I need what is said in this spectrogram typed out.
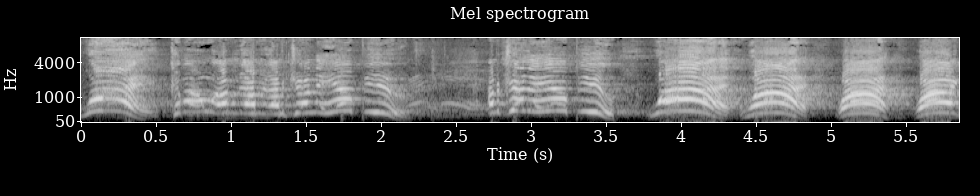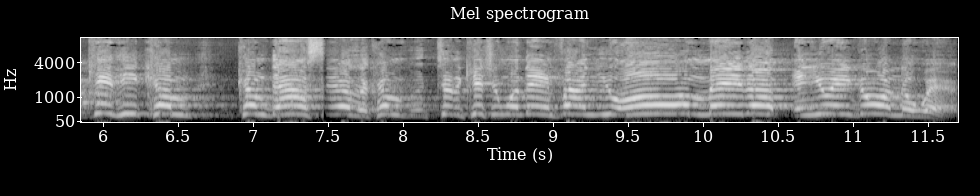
Why? Come on, I'm, I'm, I'm, trying to help you. I'm trying to help you. Why? Why? Why? Why can't he come come downstairs or come to the kitchen one day and find you all made up and you ain't going nowhere?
